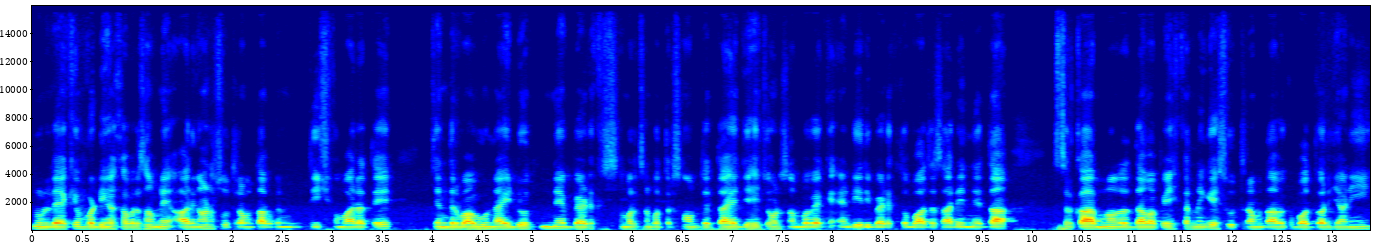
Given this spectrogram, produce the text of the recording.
ਨੂੰ ਲੈ ਕੇ ਵੱਡੀਆਂ ਖਬਰਾਂ ਸਾਹਮਣੇ ਆ ਰਹੀਆਂ ਹਨ। ਸੂਤਰਾਂ ਮੁਤਾਬਕ ਨਿਤੀਸ਼ ਕੁਮਾਰ ਅਤੇ ਚੰਦਰਬਾਬੂ ਨਾਇਡੂ ਨੇ ਬੈਠਕ ਸਮਰਥਨ ਪੱਤਰ ਸੌਂਪ ਦਿੱਤਾ ਹੈ। ਜਿਹੇ ਚੋਣ ਸੰਭਵ ਹੈ ਕਿ ਐਨਡੀਏ ਦੀ ਬੈਠਕ ਤੋਂ ਬਾਅਦ ਸਾਰੇ ਨੇਤਾ ਸਰਕਾਰ ਬਣਾਉਣ ਦਾ ਦਾਅਵਾ ਪੇਸ਼ ਕਰਨਗੇ। ਸੂਤਰਾਂ ਮੁਤਾਬਕ ਬੁੱਧਵਾਰ ਜਾਣੀ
